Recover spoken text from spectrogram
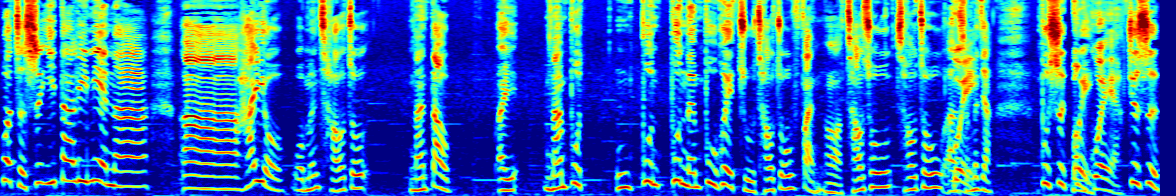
或者是意大利面啦，啊、还有我们潮州，难道哎南部嗯不不能不会煮潮州饭哦？潮州潮州呃贵怎么讲？不是贵，很贵啊。就是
